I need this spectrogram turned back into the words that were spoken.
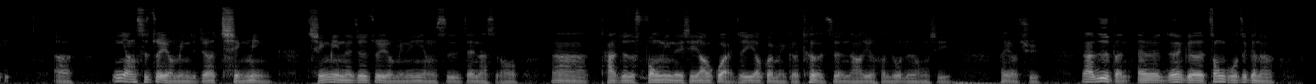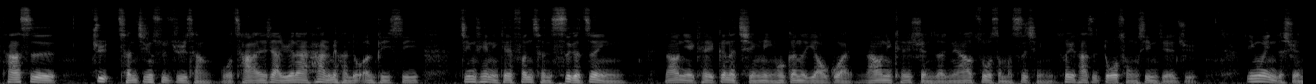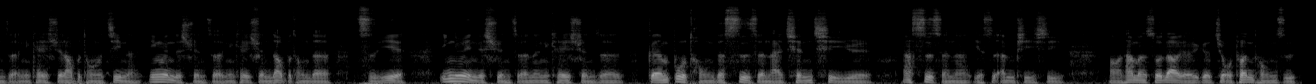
呃，阴阳师最有名的叫秦明，秦明呢就是最有名的阴阳师，在那时候，那他就是封印的一些妖怪，这些妖怪每个特征，然后有很多的东西，很有趣。那日本呃那个中国这个呢，它是剧沉浸式剧场，我查了一下，原来它里面很多 NPC。今天你可以分成四个阵营，然后你也可以跟着秦明或跟着妖怪，然后你可以选择你要做什么事情，所以它是多重性结局。因为你的选择，你可以学到不同的技能；因为你的选择，你可以选到不同的职业；因为你的选择呢，你可以选择跟不同的式神来签契约。那式神呢，也是 NPC 哦。他们说到有一个酒吞童子，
